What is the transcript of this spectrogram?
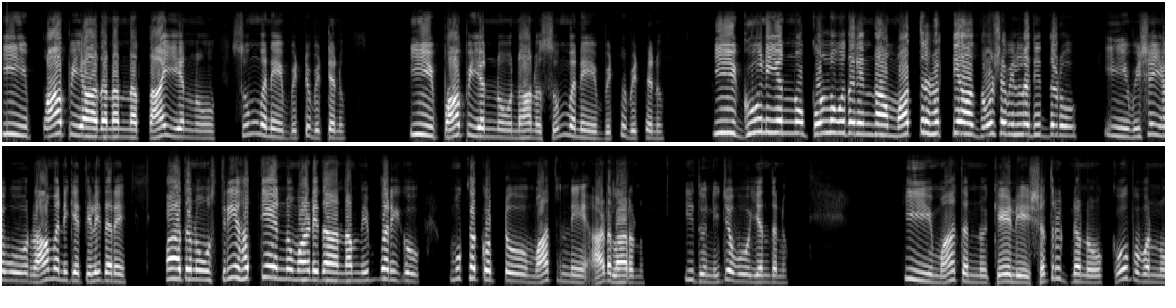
ಈ ಪಾಪಿಯಾದ ನನ್ನ ತಾಯಿಯನ್ನು ಸುಮ್ಮನೆ ಬಿಟ್ಟು ಬಿಟ್ಟೆನು ಈ ಪಾಪಿಯನ್ನು ನಾನು ಸುಮ್ಮನೆ ಬಿಟ್ಟು ಬಿಟ್ಟೆನು ಈ ಗೂನಿಯನ್ನು ಕೊಲ್ಲುವುದರಿಂದ ಮಾತೃಹತ್ಯ ದೋಷವಿಲ್ಲದಿದ್ದರೂ ಈ ವಿಷಯವು ರಾಮನಿಗೆ ತಿಳಿದರೆ ಆತನು ಸ್ತ್ರೀ ಹತ್ಯೆಯನ್ನು ಮಾಡಿದ ನಮ್ಮಿಬ್ಬರಿಗೂ ಮುಖ ಕೊಟ್ಟು ಮಾತನ್ನೇ ಆಡಲಾರನು. ಇದು ನಿಜವು ಎಂದನು. ಈ ಮಾತನ್ನು ಕೇಳಿ ಶತ್ರುಘ್ನನು ಕೋಪವನ್ನು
